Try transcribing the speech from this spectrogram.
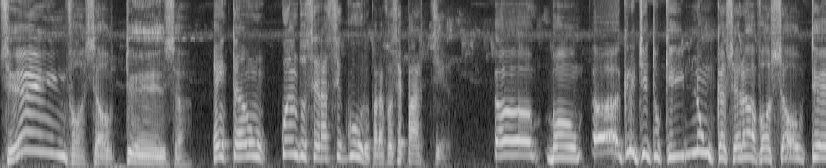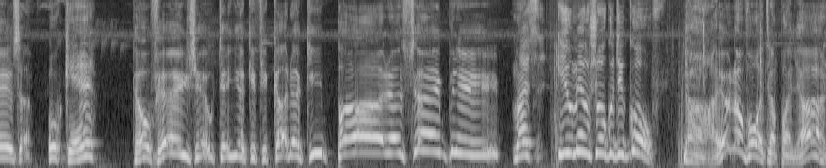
Sim, Vossa Alteza. Então, quando será seguro para você partir? Ah, bom, acredito que nunca será Vossa Alteza. O quê? Talvez eu tenha que ficar aqui para sempre. Mas e o meu jogo de golfe? Ah, eu não vou atrapalhar.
